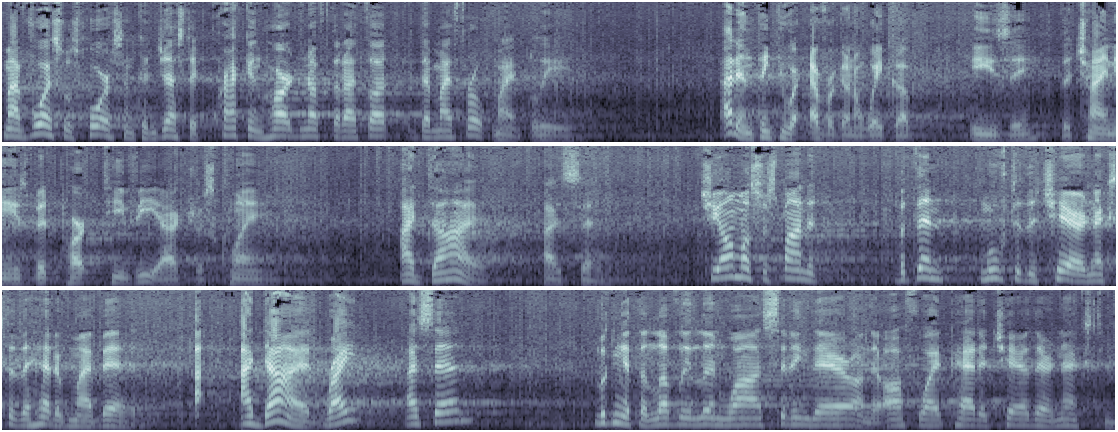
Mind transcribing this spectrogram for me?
My voice was hoarse and congested, cracking hard enough that I thought that my throat might bleed. I didn't think you were ever going to wake up easy, the Chinese bit part TV actress claimed. I died, I said. She almost responded, but then moved to the chair next to the head of my bed. I, I died, right? I said, looking at the lovely Lynn Waz sitting there on the off white padded chair there next to me.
